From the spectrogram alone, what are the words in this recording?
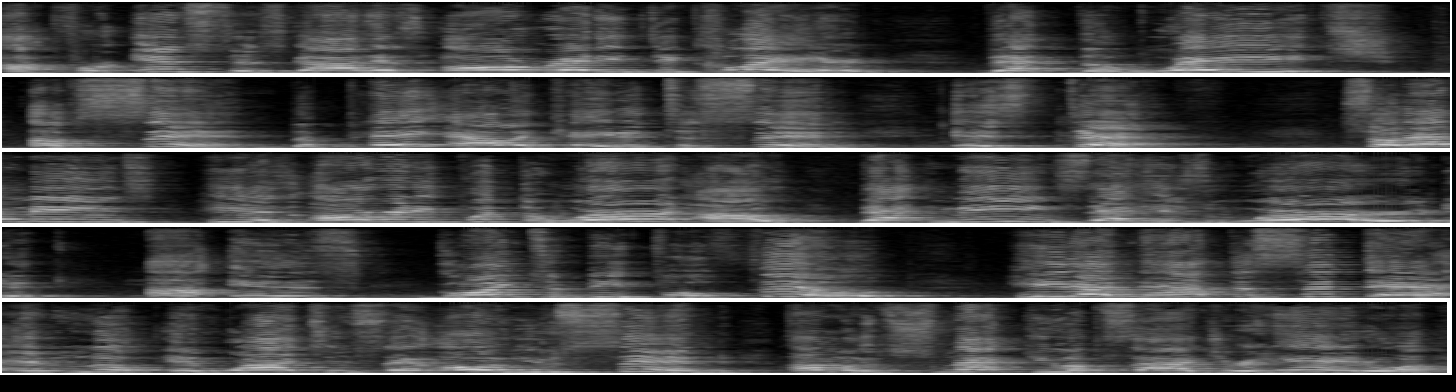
uh, for instance, God has already declared that the wage of sin, the pay allocated to sin is death. So that means he has already put the word out. That means that his word uh, is going to be fulfilled he doesn't have to sit there and look and watch and say, oh, you sinned. I'm going to smack you upside your head or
